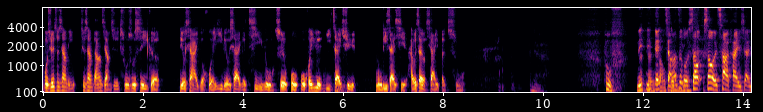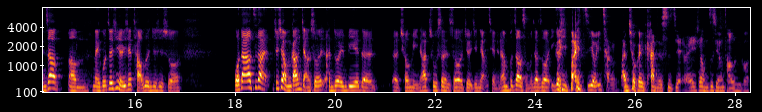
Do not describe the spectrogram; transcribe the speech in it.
我觉得就像您，就像刚刚讲，其实出书是一个留下一个回忆，留下一个记录，所以我我会愿意再去努力再写，还会再有下一本书。嗯，呼，你你哎，讲到这个，我稍稍微岔开一下，你知道，嗯，美国最近有一些讨论，就是说，我大家都知道，就像我们刚刚讲说，很多 NBA 的。呃，球迷他出生的时候就已经两千年，他们不知道什么叫做一个礼拜只有一场篮球可以看的世界，哎，像我们之前有讨论过。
